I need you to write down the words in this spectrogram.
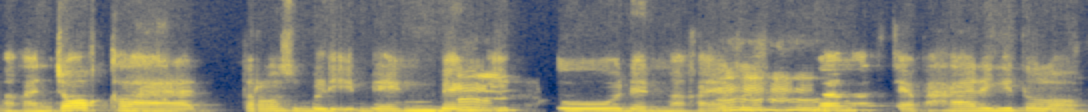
makan coklat terus beli beng-beng mm-hmm. itu dan makanya tuh mm-hmm. banget setiap hari gitu loh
